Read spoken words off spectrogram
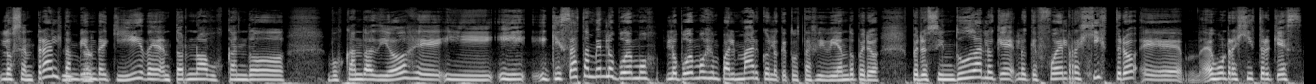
lo central también de aquí, de en torno a buscando, buscando a Dios, eh, y, y, y, quizás también lo podemos, lo podemos empalmar con lo que tú estás viviendo, pero, pero sin duda lo que, lo que fue el registro, eh, es un registro que es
